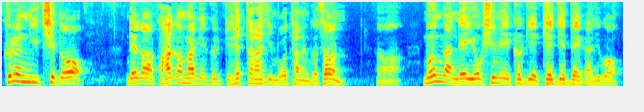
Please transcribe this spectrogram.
그런 이치도 내가 과감하게 그렇게 해탈하지 못하는 것은 어, 뭔가 내 욕심이 거기에 개재돼 가지고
